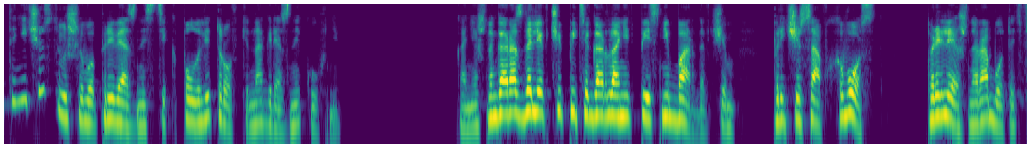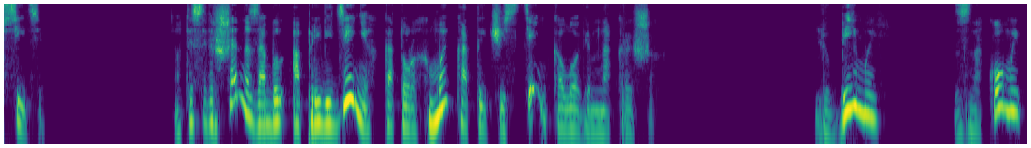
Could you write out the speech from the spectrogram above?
ты не чувствуешь его привязанности к полулитровке на грязной кухне? Конечно, гораздо легче пить и горланить песни бардов, чем, причесав хвост, прилежно работать в Сити. Но ты совершенно забыл о привидениях, которых мы, коты, частенько ловим на крышах. Любимый, знакомый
